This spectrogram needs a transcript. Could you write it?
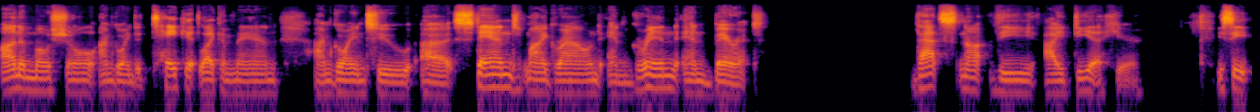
unemotional. I'm going to take it like a man. I'm going to uh, stand my ground and grin and bear it. That's not the idea here. You see,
